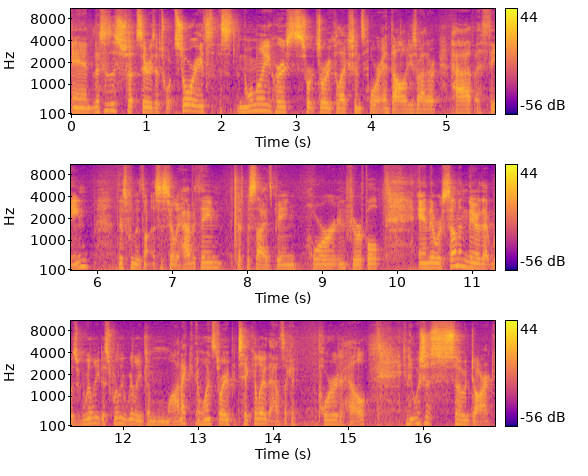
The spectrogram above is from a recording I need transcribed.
And this is a series of short stories. Normally her short story collections, or anthologies rather, have a theme. This one does not necessarily have a theme, just besides being horror and fearful. And there were some in there that was really, just really, really demonic. And one story in particular that was like a porter to hell. And it was just so dark,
